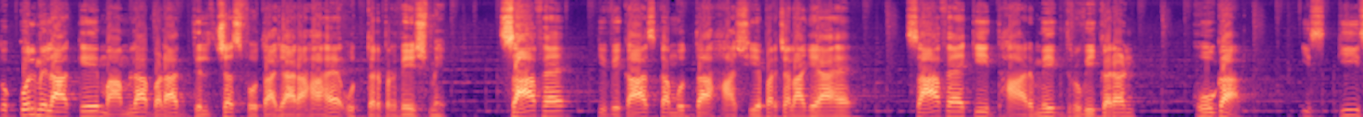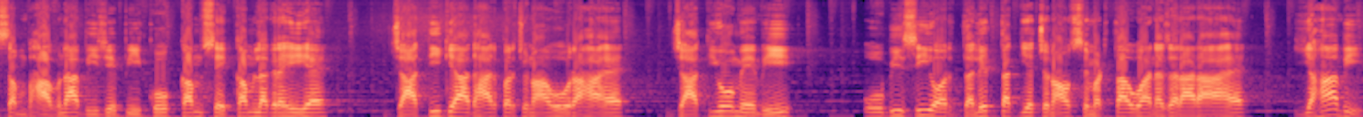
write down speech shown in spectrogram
तो कुल मिला के मामला बड़ा दिलचस्प होता जा रहा है उत्तर प्रदेश में। साफ़ है कि विकास का मुद्दा हाशिए पर चला गया है। साफ़ है कि धार्मिक ध्रुवीकरण होगा इसकी संभावना बीजेपी को कम से कम लग रही है। जाति के आधार पर चुनाव हो रहा है। जातियों में भी ओबीसी और दलित तक ये चुनाव सिमटता हुआ नज़र आ रहा है। यहाँ भी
